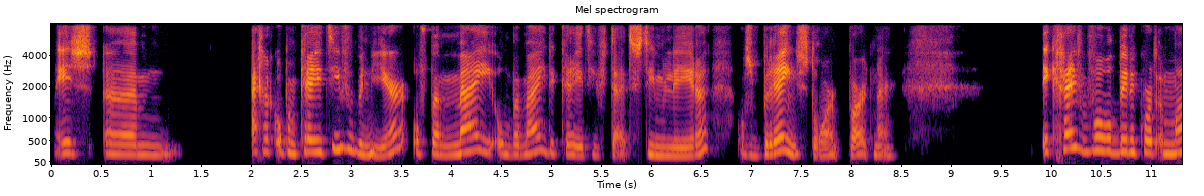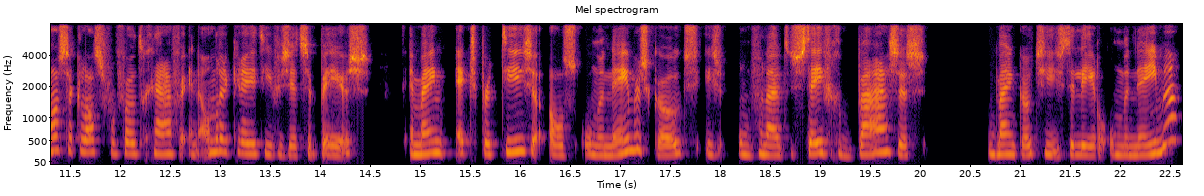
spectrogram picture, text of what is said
is um, eigenlijk op een creatieve manier, of bij mij, om bij mij de creativiteit te stimuleren, als brainstormpartner. Ik geef bijvoorbeeld binnenkort een masterclass voor fotografen en andere creatieve ZZP'ers. En mijn expertise als ondernemerscoach is om vanuit een stevige basis mijn coaches te leren ondernemen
